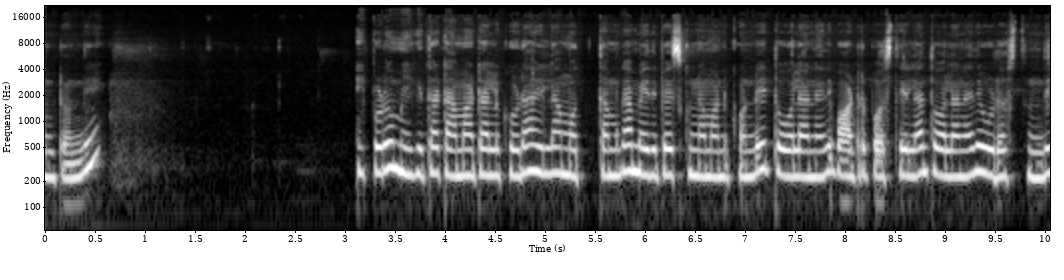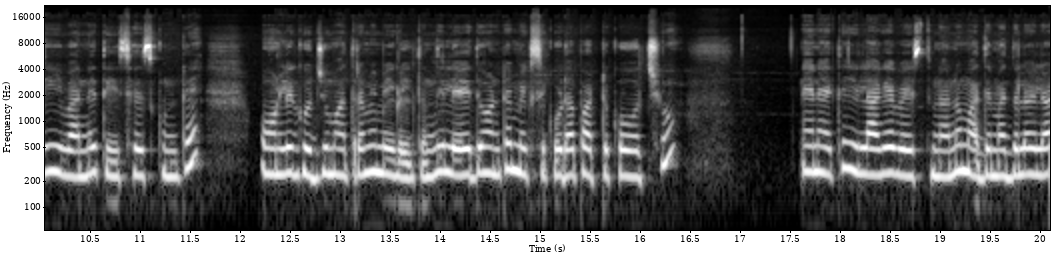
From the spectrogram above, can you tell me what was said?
ఉంటుంది. ఇప్పుడు మిగతా టమాటాలు కూడా ఇలా మొత్తంగా మెదిపేసుకున్నాం అనుకోండి తోలు అనేది వాటర్ పోస్తే ఇలా తోలు అనేది ఊడొస్తుంది. ఇవన్నీ తీసేసుకుంటే ఓన్లీ గుజ్జు మాత్రమే మిగులుతుంది. లేదు అంటే మిక్సీ కూడా పట్టుకోవచ్చు. నేనైతే ఇలాగే వేస్తున్నాను. మధ్య మధ్యలో ఇలా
